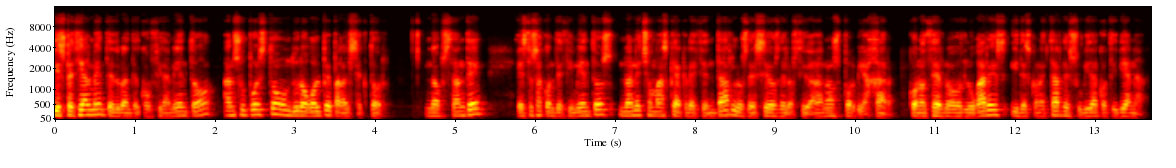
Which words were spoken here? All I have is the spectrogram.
y especialmente durante el confinamiento han supuesto un duro golpe para el sector. No obstante, estos acontecimientos no han hecho más que acrecentar los deseos de los ciudadanos por viajar, conocer nuevos lugares y desconectar de su vida cotidiana,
